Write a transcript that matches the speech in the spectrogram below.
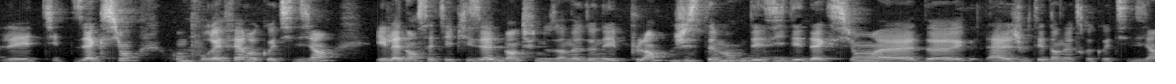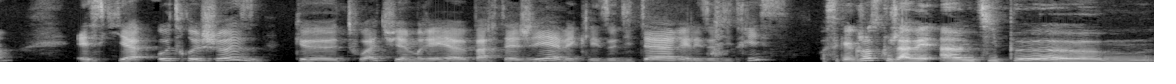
les petites actions qu'on pourrait faire au quotidien. Et là, dans cet épisode, ben, tu nous en as donné plein, justement, des idées d'actions euh, à ajouter dans notre quotidien. Est-ce qu'il y a autre chose que toi, tu aimerais euh, partager avec les auditeurs et les auditrices? C'est quelque chose que j'avais un petit peu, euh,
